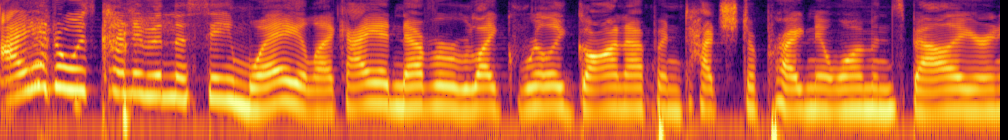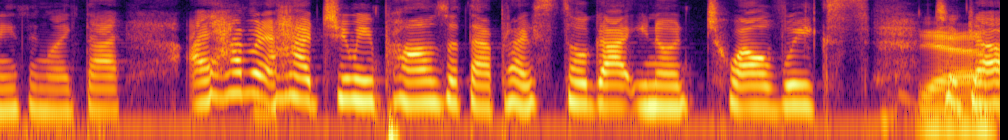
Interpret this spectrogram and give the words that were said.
I had always kind of been the same way. Like I had never like really gone up and touched a pregnant woman's belly or anything like that. I haven't had too many problems with that, but I've still got you know 12 weeks to go.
